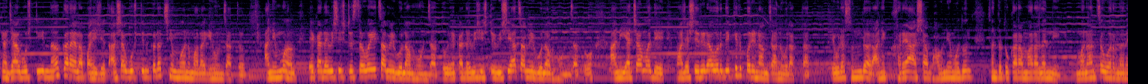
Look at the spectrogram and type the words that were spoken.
किंवा ज्या गोष्टी न करायला पाहिजेत अशा गोष्टींकडेच हे मन मला घेऊन जातं. आणि मग एखाद्या विशिष्ट सवयीचा मी गुलाम होऊन जातो एखाद्या विशिष्ट विषयाचा मी गुलाम होऊन जातो. आणि याच्यामध्ये माझ्या शरीरावर देखील परिणाम जाणवू लागतात. एवढ्या सुंदर आणि खऱ्या अशा भावनेमधून संत तुकाराम महाराजांनी मनाचं वर्णन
